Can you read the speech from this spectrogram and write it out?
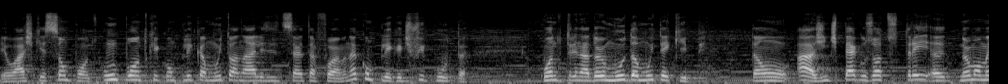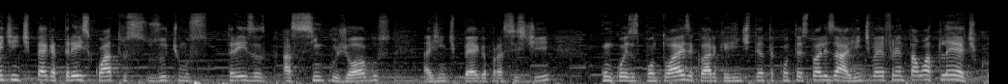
Eu acho que esses são pontos. Um ponto que complica muito a análise de certa forma, não é complica, dificulta. Quando o treinador muda muito a equipe. Então, ah, a gente pega os outros três. Eh, normalmente a gente pega três, quatro, os últimos três a cinco jogos, a gente pega para assistir. Com coisas pontuais, é claro que a gente tenta contextualizar. A gente vai enfrentar o Atlético.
